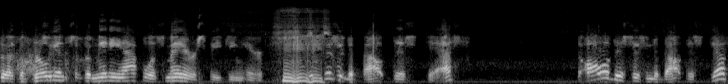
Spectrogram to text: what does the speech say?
the, the brilliance of the Minneapolis mayor speaking here. this isn't about this death. All of this isn't about this death,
